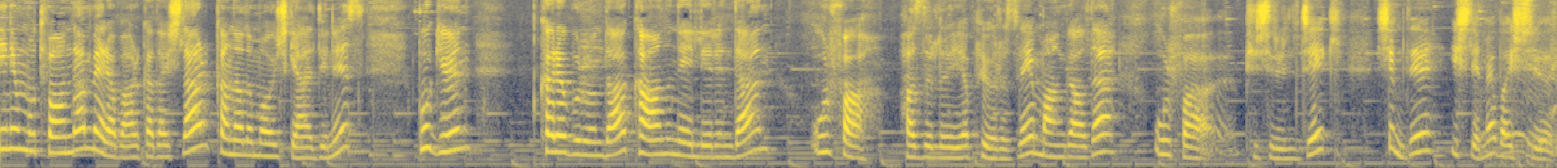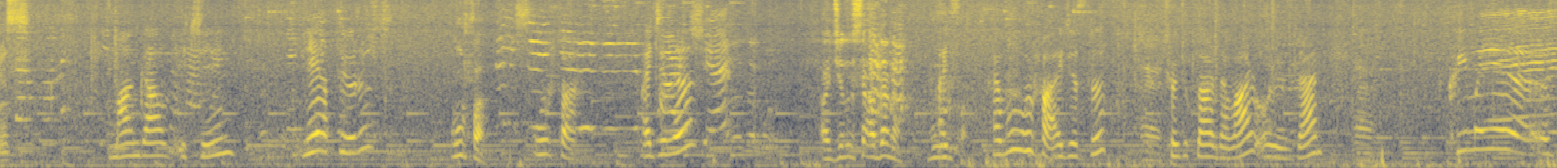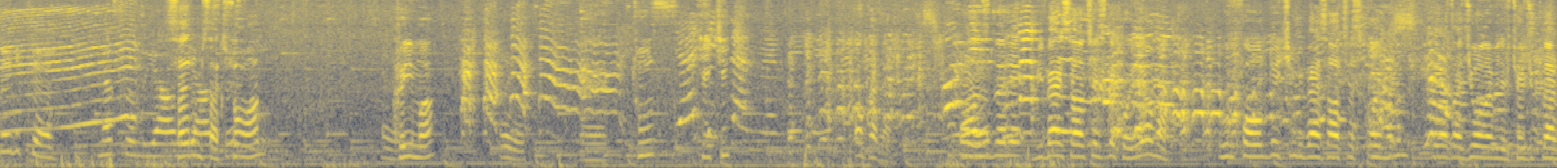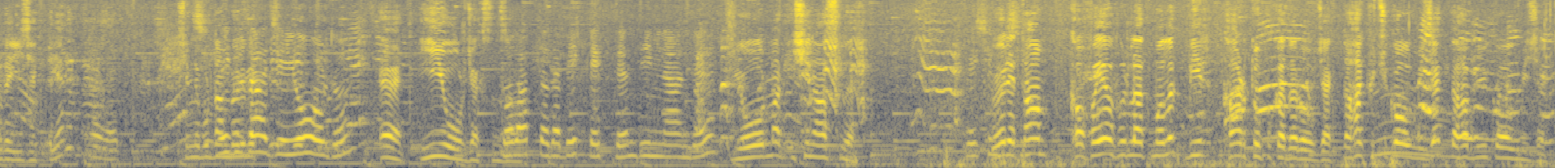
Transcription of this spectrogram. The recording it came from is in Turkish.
Pelin'in mutfağından merhaba arkadaşlar. Kanalıma hoş geldiniz. Bugün Karaburun'da Kaan'ın ellerinden Urfa hazırlığı yapıyoruz ve mangalda Urfa pişirilecek. Şimdi işleme başlıyoruz. Mangal için ne yapıyoruz? Urfa. Urfa. Acılı. Acılısı Adana. Bu Urfa. Ha bu Urfa acısız. Evet. Çocuklar da var o yüzden. Evet. Kıymayı özellikle nasıl yağlayacağız? Sarımsak, soğan, Evet. kıyma, Evet. e, tuz, kekik. O kadar. Bazıları biber salçası da koyuyor ama Urfa olduğu için biber salçası koymadım. Biraz acı olabilir. Çocuklar da yiyecek diye. Evet. Şimdi Ve buradan böyle bir güzelce yoğurdun. evet iyi yoğuracaksınız. ama. Dolapta da beklettin, dinlendi. Yoğurmak işin aslı. Böyle tam kafaya fırlatmalık bir kar topu kadar olacak. Daha küçük olmayacak, daha büyük olmayacak.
